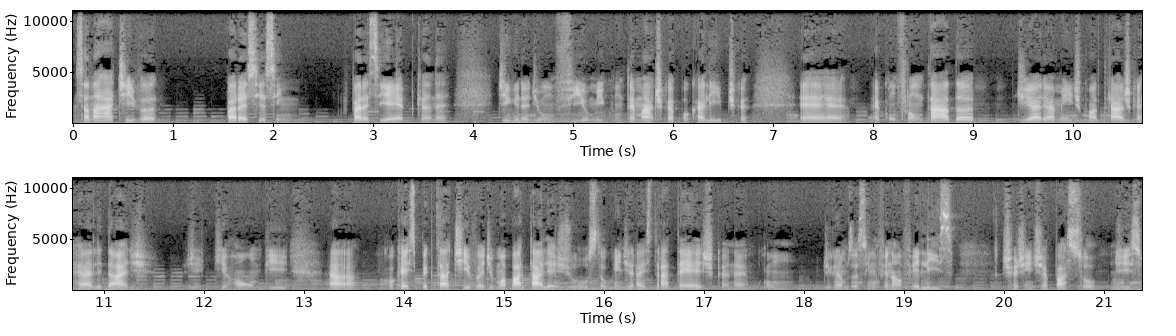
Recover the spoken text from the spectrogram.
Essa narrativa parece assim, parece épica, né? Digna de um filme com temática apocalíptica, é, é confrontada diariamente com a trágica realidade, que rompe a, qualquer expectativa de uma batalha justa ou quem dirá estratégica, né, com, digamos assim, um final feliz. Acho que a gente já passou disso.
